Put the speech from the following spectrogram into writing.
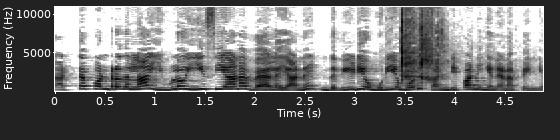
தட்டை பண்ணுறதெல்லாம் இவ்வளோ ஈஸியான வேலையான்னு இந்த வீடியோ முடியும் போது கண்டிப்பாக நீங்கள் நினைப்பீங்க.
